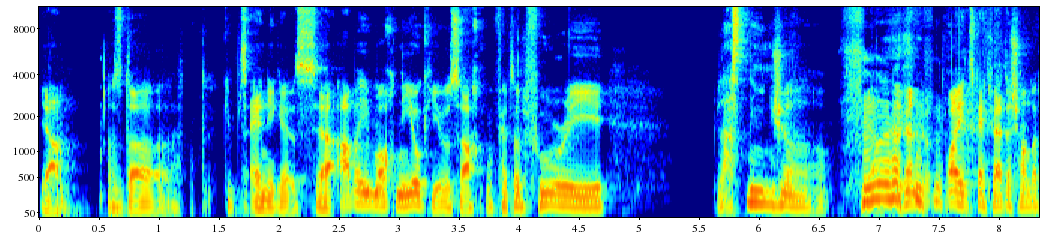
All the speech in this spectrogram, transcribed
ja, also da, da gibt's einiges. Ja, aber eben auch Neo Geo Sachen, Fatal Fury, Last Ninja. Ja, ich brauche ich jetzt gleich weiterschauen, da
